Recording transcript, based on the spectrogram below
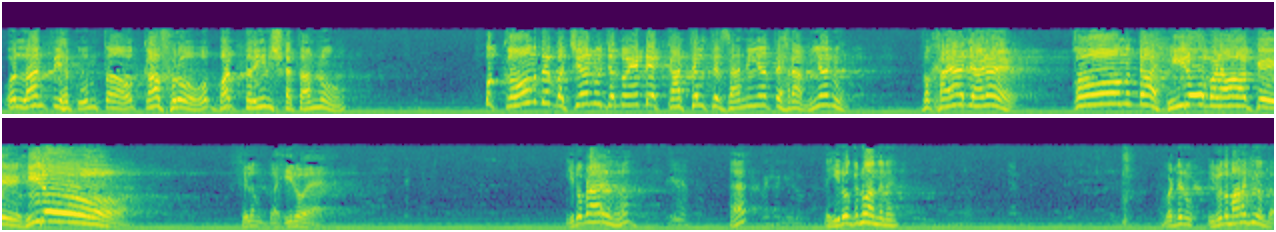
وہ لانتی حکومت کافرو بدترین شیتانو وہ قوم دے بچوں جدو ایڈے قاتل تزانیاں حرامیاں نو وکھایا جانا ہے، قوم دا ہیرو بنا کے ہیرو۔ فلم کا ہیرو ہے۔ ہیرو بنایا نا؟ ہاں؟ ہیرو کنو آدھے وڈے ہیرو تو مانا کی ہوتا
